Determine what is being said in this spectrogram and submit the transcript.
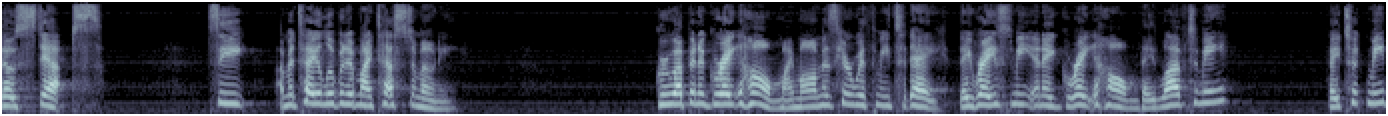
those steps. See, I'm going to tell you a little bit of my testimony. Grew up in a great home. My mom is here with me today. They raised me in a great home. They loved me. They took me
